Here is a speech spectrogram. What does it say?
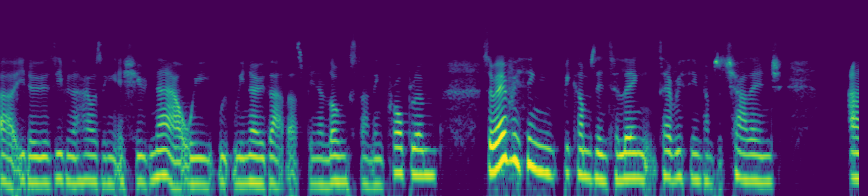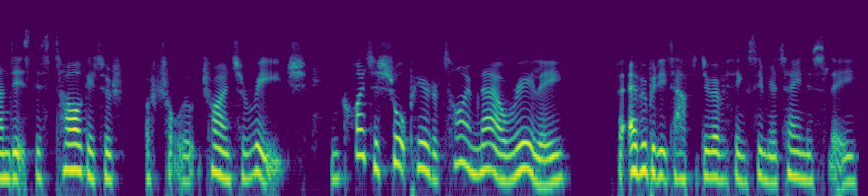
Uh, you know, there's even a housing issue now. We, we we know that that's been a long-standing problem. So everything becomes interlinked. Everything becomes a challenge, and it's this target of of trying to reach in quite a short period of time now, really, for everybody to have to do everything simultaneously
